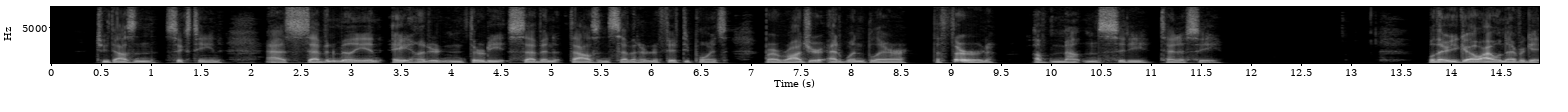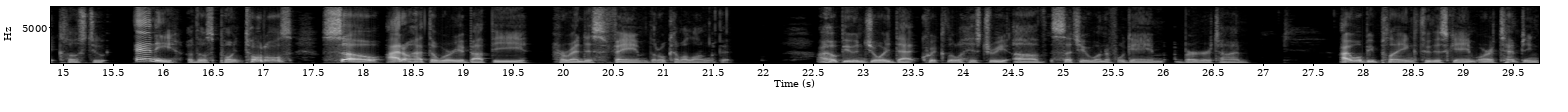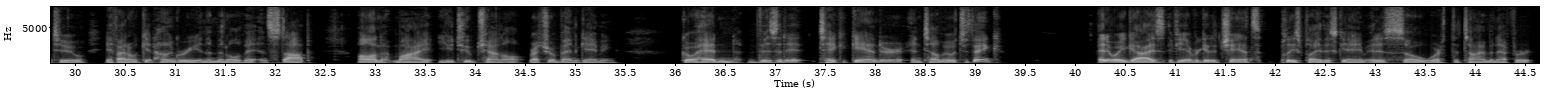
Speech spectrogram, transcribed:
2016 as 7,837,750 points by Roger Edwin Blair III of Mountain City, Tennessee. Well, there you go. I will never get close to any of those point totals, so I don't have to worry about the horrendous fame that'll come along with it. I hope you enjoyed that quick little history of such a wonderful game, Burger Time. I will be playing through this game, or attempting to, if I don't get hungry in the middle of it and stop, on my YouTube channel, Retro Ben Gaming. Go ahead and visit it, take a gander, and tell me what you think. Anyway, guys, if you ever get a chance, please play this game. It is so worth the time and effort.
